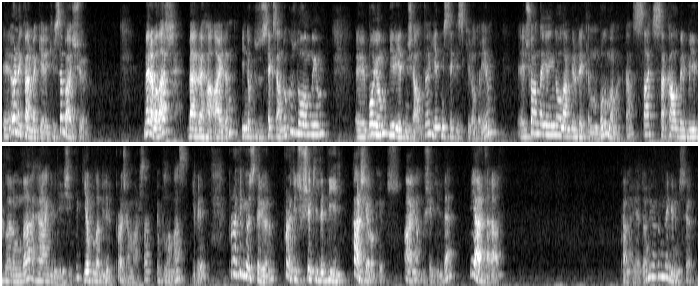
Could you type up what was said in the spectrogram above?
E, örnek vermek gerekirse başlıyorum. Merhabalar, ben Reha Aydın, 1989 doğumluyum. E, boyum 1.76, 78 kilodayım. E, şu anda yayında olan bir reklamım bulunmamakta. Saç, sakal ve bıyıklarımda herhangi bir değişiklik yapılabilir. Projem varsa yapılamaz gibi. Profil gösteriyorum. Profil şu şekilde değil. Karşıya bakıyoruz. Aynen bu şekilde. Diğer taraf. Kameraya dönüyorum ve gülümsüyorum.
